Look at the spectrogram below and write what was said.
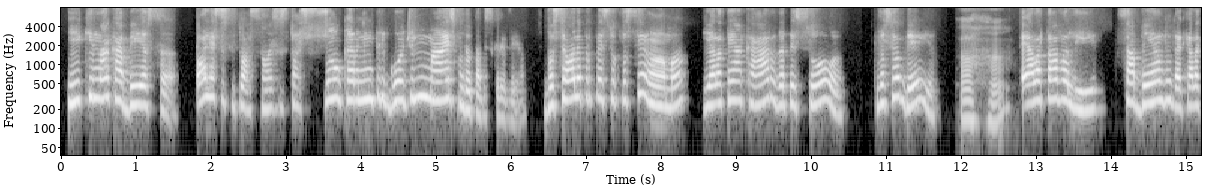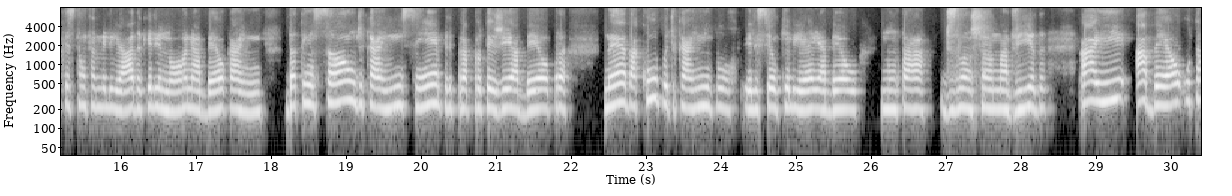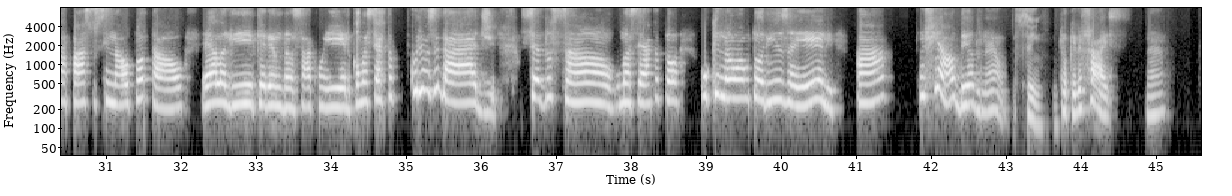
e que na cabeça, olha essa situação, essa situação, cara, me intrigou demais quando eu estava escrevendo. Você olha para a pessoa que você ama e ela tem a cara da pessoa que você odeia. Aham. Ela estava ali, sabendo daquela questão familiar, daquele nome Abel Caim, da tensão de Caim sempre para proteger Abel, para né, da culpa de Caim por ele ser o que ele é e Abel não está deslanchando na vida. Aí Abel ultrapassa o sinal total, ela ali querendo dançar com ele, com uma certa curiosidade, sedução, uma certa. To... O que não autoriza ele a enfiar o dedo nela, Sim. que é o que ele faz. Né?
